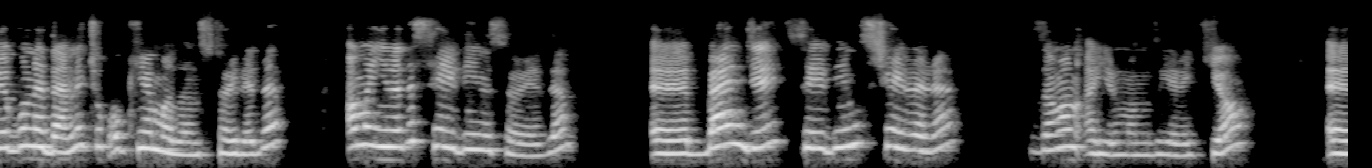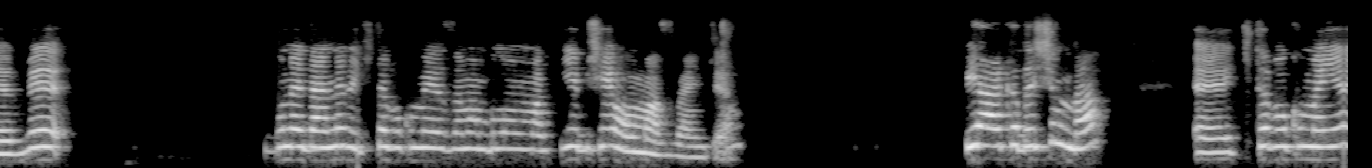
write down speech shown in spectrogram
ve bu nedenle çok okuyamadığını söyledi. Ama yine de sevdiğini söyledi. E, bence sevdiğimiz şeylere zaman ayırmamız gerekiyor. E, ve bu nedenle de kitap okumaya zaman bulamamak diye bir şey olmaz bence. Bir arkadaşım da e, kitap okumayı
